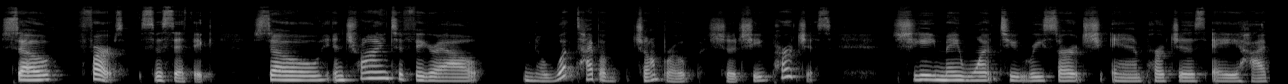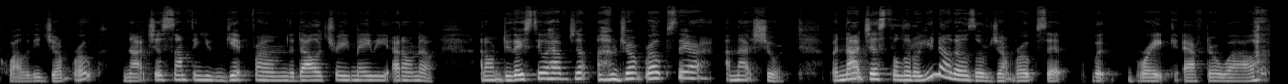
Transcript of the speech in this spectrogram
So, first, specific. So, in trying to figure out, you know, what type of jump rope should she purchase? She may want to research and purchase a high quality jump rope, not just something you can get from the Dollar Tree, maybe. I don't know. I don't, do they still have jump, um, jump ropes there? I'm not sure. But not just the little, you know, those little jump ropes that would break after a while.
